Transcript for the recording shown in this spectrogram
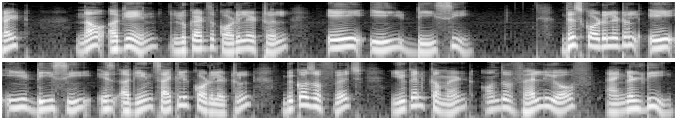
Right? Now again, look at the quadrilateral AEDC. This quadrilateral AEDC is again cyclic quadrilateral because of which you can comment on the value of angle D.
